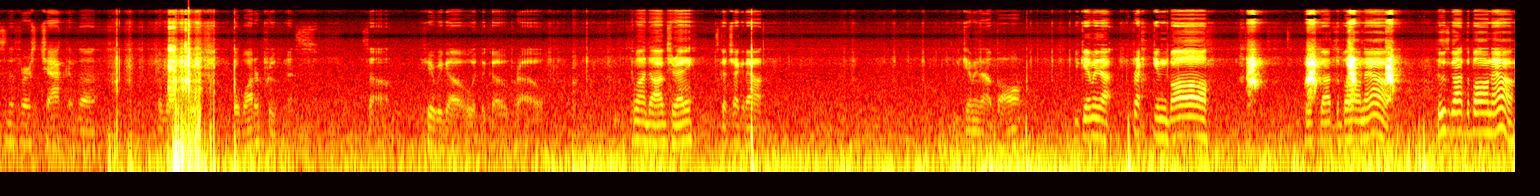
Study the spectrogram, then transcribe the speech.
This is the first check of the the the waterproofness. So here we go with the GoPro. Come on, dogs, you ready? Let's go check it out. You give me that ball. You give me that frickin' ball. Who's got the ball now? Who's got the ball now?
